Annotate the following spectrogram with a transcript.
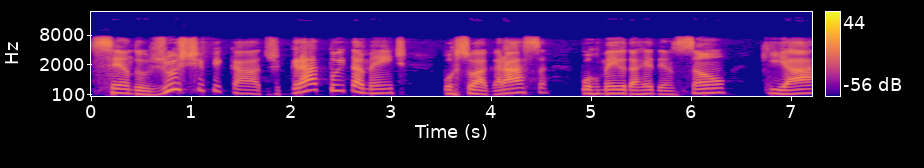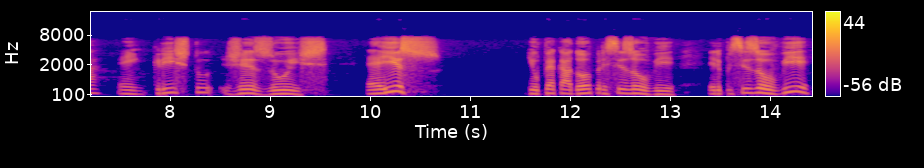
sendo justificados gratuitamente por sua graça, por meio da redenção que há em Cristo Jesus. É isso que o pecador precisa ouvir. Ele precisa ouvir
